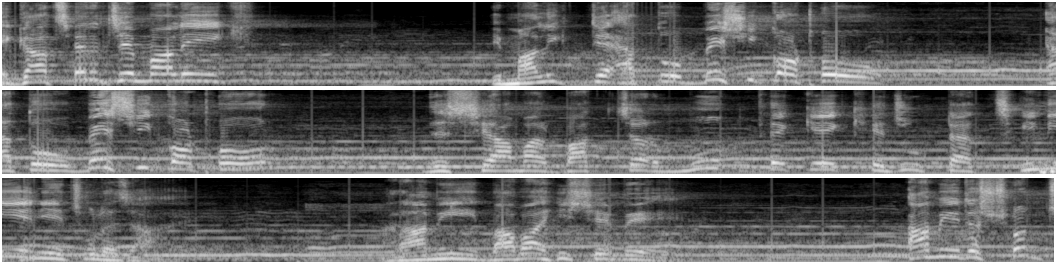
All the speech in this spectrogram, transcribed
এই গাছের যে মালিক এই মালিকটা এত বেশি কঠোর, এত বেশি কঠোর যে সে আমার বাচ্চার মুখ থেকে খেজুরটা ছিনিয়ে নিয়ে চলে যায়। আর আমি বাবা হিসেবে, আমি এটা সহ্য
